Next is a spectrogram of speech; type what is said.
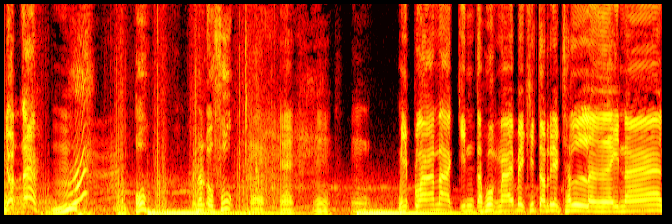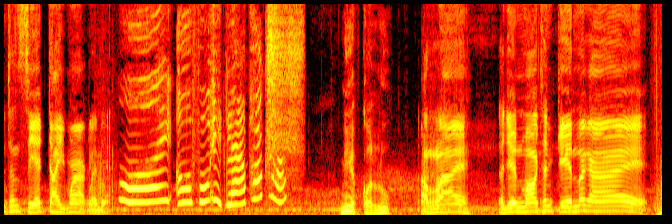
หยุดนะโอ้ นั่นโอฟุอืมอืมอืมอืมมีปลาน่ากินแต่พวกนายไม่คิดจะเรียกฉันเลยนะ ฉันเสียใจมากเลยเนี่ย โอ้ยโอฟูอีกแล้วพ่อคะ เงียบก่อนลูก อะไร จะยืนมองฉันกินแล้วไง ไป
